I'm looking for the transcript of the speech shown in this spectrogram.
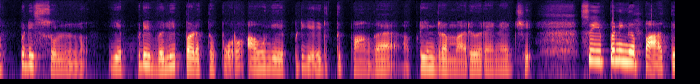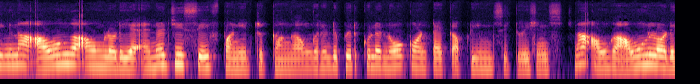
எப்படி சொல்லணும்? எப்படி வெளிப்படுத்த போகிறோம் அவங்க எப்படி எடுத்துப்பாங்க? அப்படின்ற மாதிரி ஒரு எனர்ஜி ஸோ இப்போ நீங்கள் பார்த்தீங்கன்னா அவங்க அவங்களுடைய எனர்ஜி சேவ் பண்ணிகிட்ருக்காங்க அவங்க ரெண்டு பேருக்குள்ளே நோ கான்டாக்ட் அப்படின்னு சுச்சுவேஷன்ஸ்னால் அவங்க அவங்களோட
